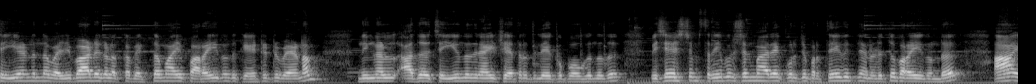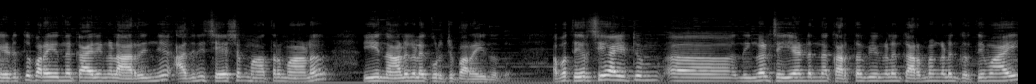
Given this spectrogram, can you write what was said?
ചെയ്യേണ്ടുന്ന വഴിപാടുകളൊക്കെ വ്യക്തമായി പറയുന്നത് കേട്ടിട്ട് വേണം നിങ്ങൾ അത് ചെയ്യുന്നതിനായി ക്ഷേത്രത്തിലേക്ക് പോകുന്നത്. വിശേഷിച്ചും സ്ത്രീ പുരുഷന്മാരെക്കുറിച്ച് പ്രത്യേകിച്ച് ഞാൻ എടുത്തു പറയുന്നുണ്ട്. ആ എടുത്തു പറയുന്ന കാര്യങ്ങൾ അറിഞ്ഞ് അതിന് ശേഷം മാത്രമാണ് ഈ നാളുകളെക്കുറിച്ച് പറയുന്നത്. അപ്പോൾ തീർച്ചയായിട്ടും നിങ്ങൾ ചെയ്യേണ്ടുന്ന കർത്തവ്യങ്ങളും കർമ്മങ്ങളും കൃത്യമായി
